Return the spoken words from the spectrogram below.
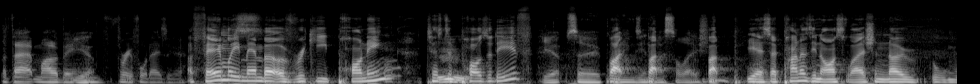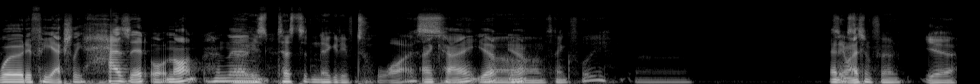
but that might have been Yeah. three or four days ago. A family member of Ricky Ponting tested positive. yep. So But, Ponting's in but, isolation. but yeah, so punter's in isolation. No word if he actually has it or not. And No, then he's tested negative twice. okay, yep, yep. Um, Thankfully. Uh, Anyways, six confirmed. Yeah,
